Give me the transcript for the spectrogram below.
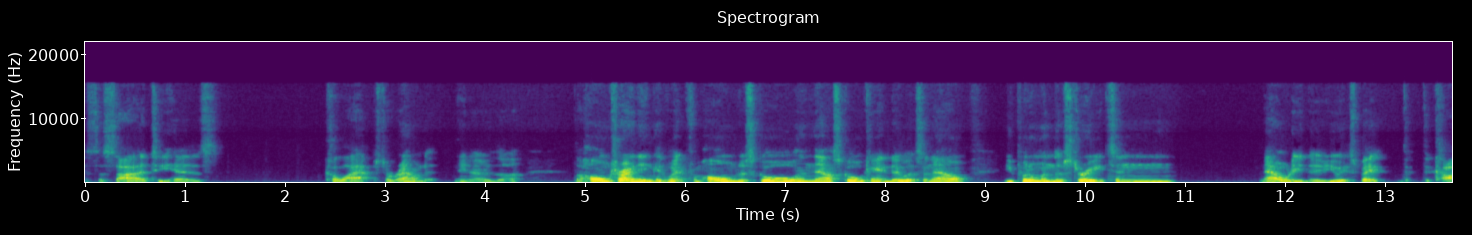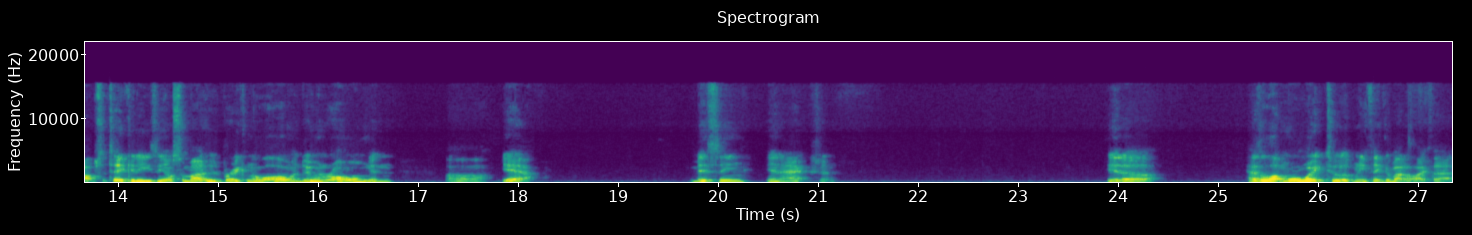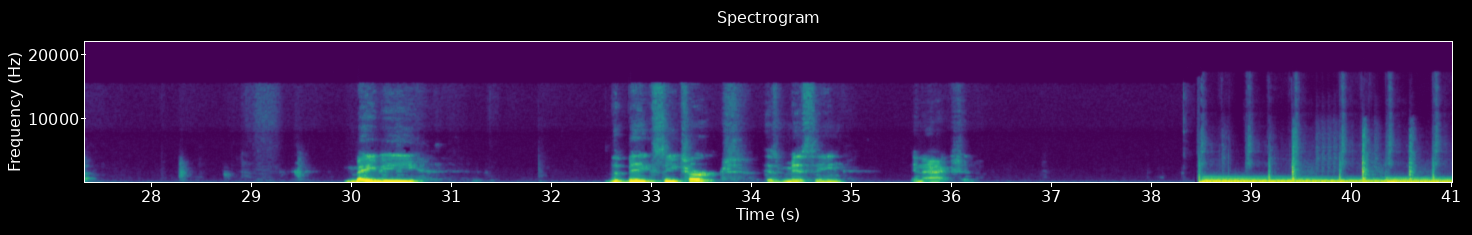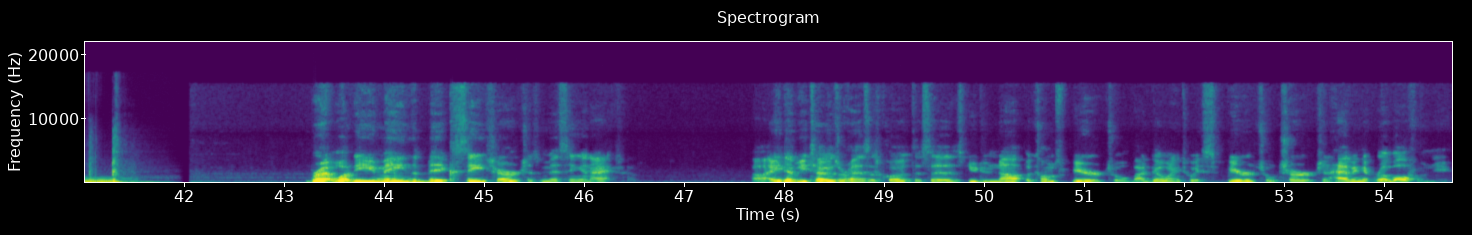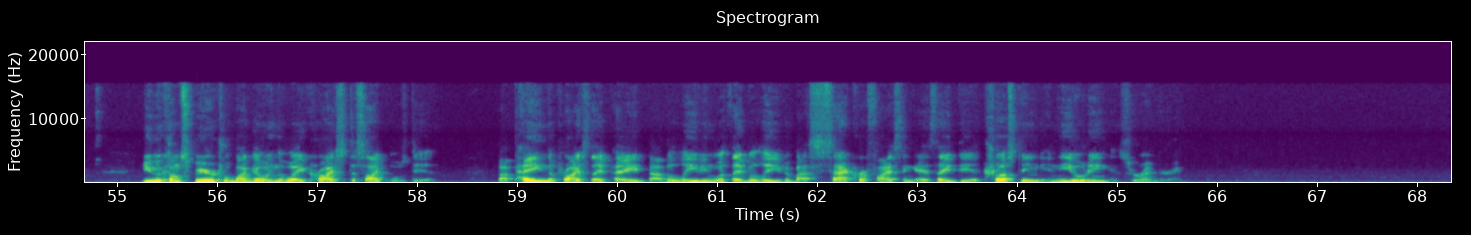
Society has collapsed around it. You know, the, the home training had went from home to school and now school can't do it. So now, you put them in the streets, and now what do you do? You expect the, the cops to take it easy on somebody who's breaking the law and doing wrong, and uh, yeah, missing in action. It uh has a lot more weight to it when you think about it like that. Maybe the Big C church is missing in action. Brett, what do you mean the Big C church is missing in action? Uh, A.W. Tozer has this quote that says, You do not become spiritual by going to a spiritual church and having it rub off on you. You become spiritual by going the way Christ's disciples did, by paying the price they paid, by believing what they believed, and by sacrificing as they did, trusting and yielding and surrendering.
